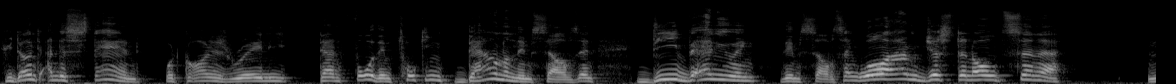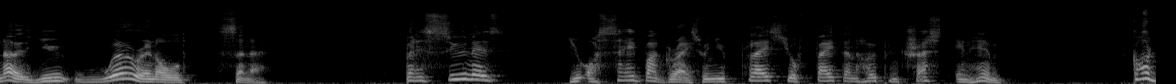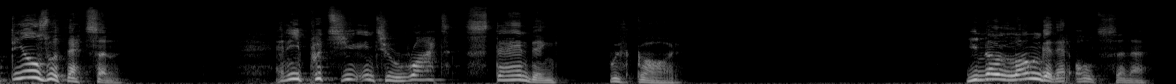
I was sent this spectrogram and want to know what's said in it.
who don't understand what God has really done for them, talking down on themselves and devaluing themselves, saying, Well, I'm just an old sinner. No, you were an old sinner. But as soon as you are saved by grace, when you place your faith and hope and trust in Him, God deals with that sin. And He puts you into right standing with God. You're no longer that old sinner.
